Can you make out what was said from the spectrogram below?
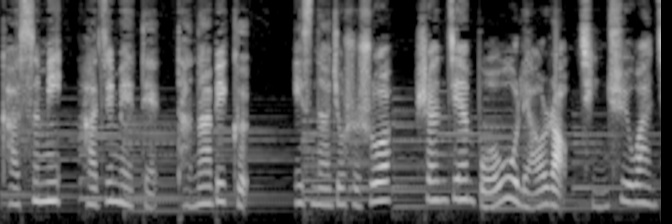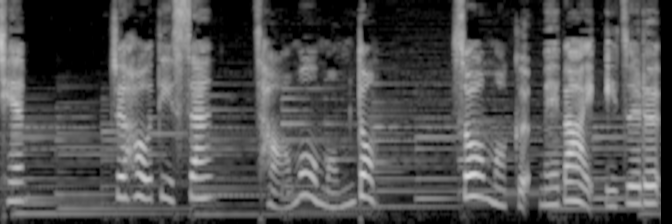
かすみ 初めてたなびく。意思呢，就是说山间薄雾缭绕，情趣万千。最后第三，草木萌动。草木芽生えいずる。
